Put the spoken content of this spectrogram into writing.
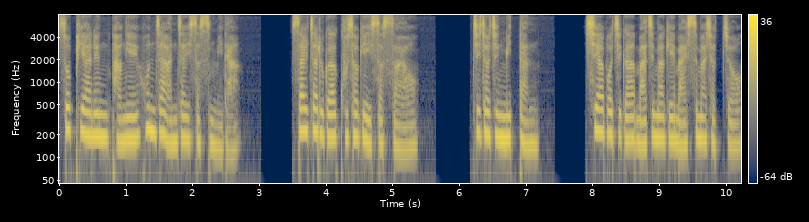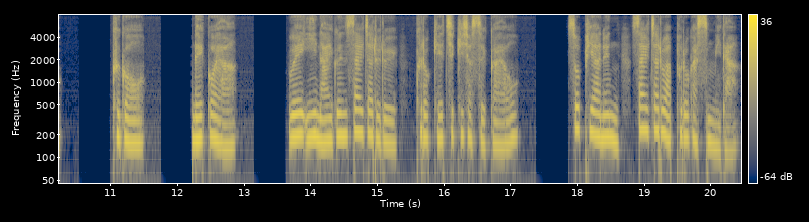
소피아는 방에 혼자 앉아 있었습니다. 쌀자루가 구석에 있었어요. 찢어진 밑단. 시아버지가 마지막에 말씀하셨죠. 그거 내 거야. 왜 이 낡은 쌀자루를 그렇게 지키셨을까요? 소피아는 쌀자루 앞으로 갔습니다.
